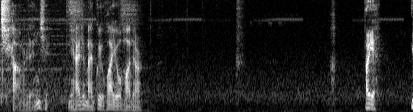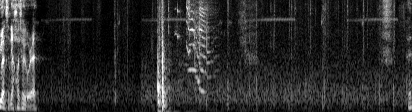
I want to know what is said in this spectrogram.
抢人去，你还是买桂花油好点儿。二爷，院子里好像有人。哎，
